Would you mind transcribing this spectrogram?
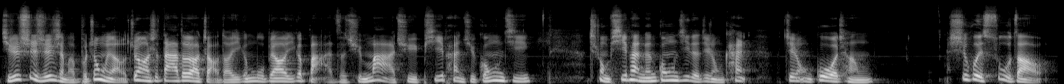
其实事实是什么不重要，重要是大家都要找到一个目标、一个靶子去骂、去批判、去攻击。这种批判跟攻击的这种看这种过程，是会塑造、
